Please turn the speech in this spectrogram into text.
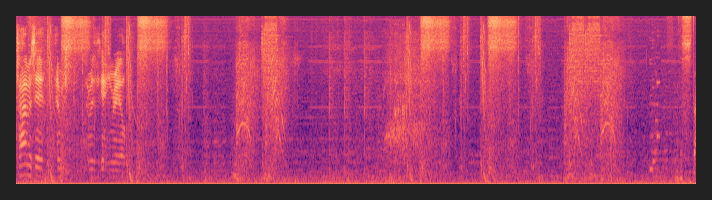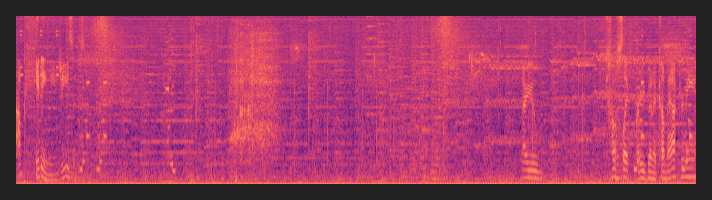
time is here. Every, everything's getting real. Stop hitting me, Jesus. Are you... I was like, are you gonna come after me?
